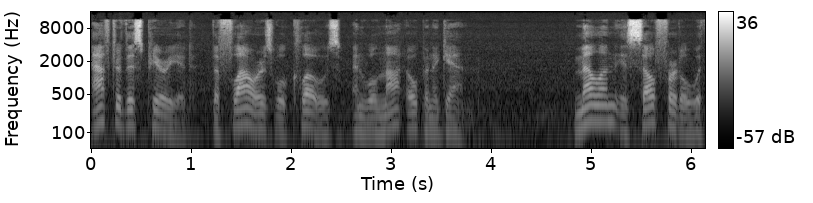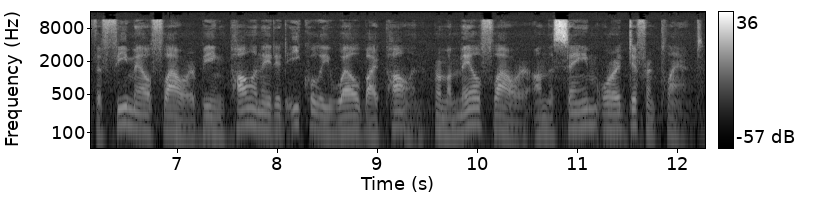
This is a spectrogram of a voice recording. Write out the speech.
After this period, the flowers will close and will not open again. Melon is self-fertile with the female flower being pollinated equally well by pollen from a male flower on the same or a different plant.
